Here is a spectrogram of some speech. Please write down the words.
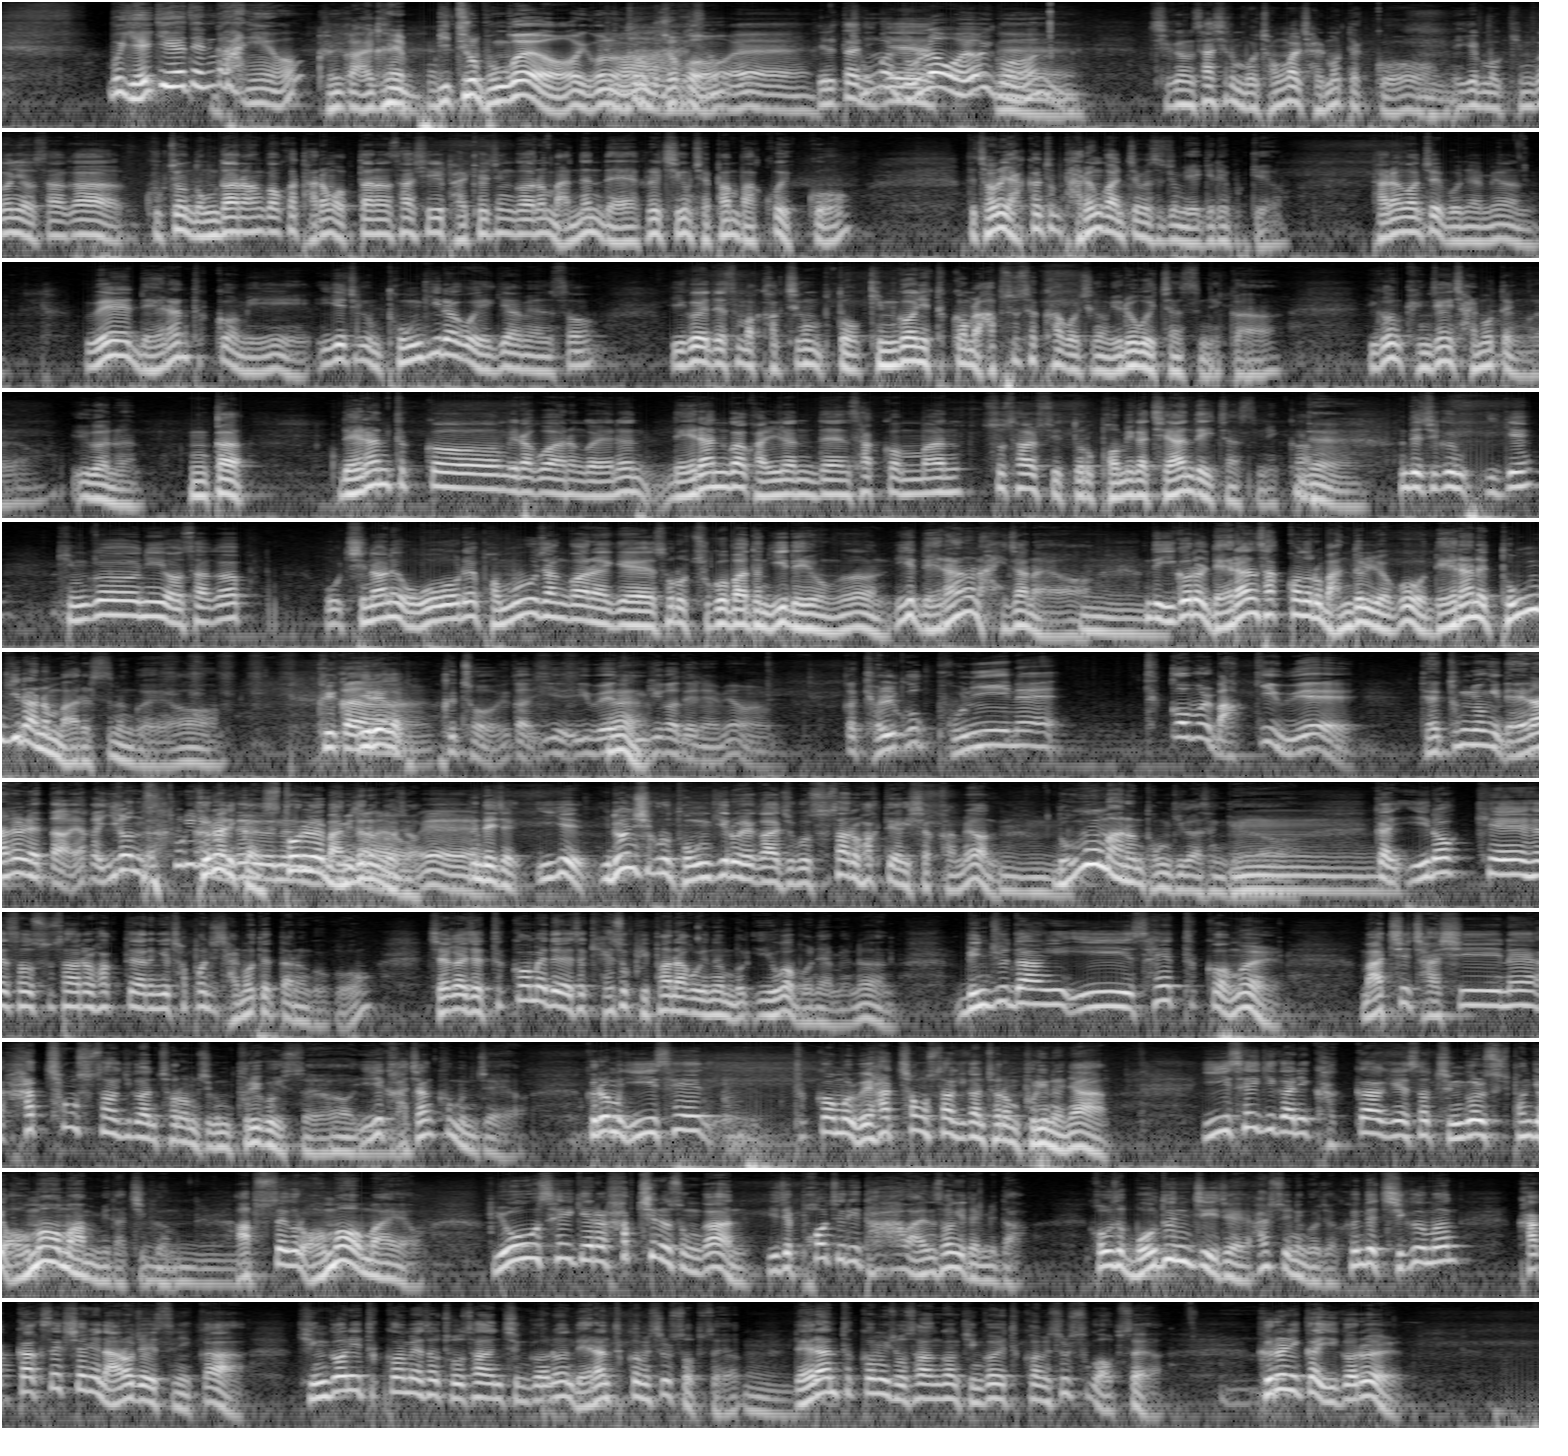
뭐 얘기해야 되는 거 아니에요? 그러니까 그냥 밑으로 본 거예요. 이거는 아, 무조건. 예. 일단 정말 이게 놀라워요 이건. 네. 지금 사실은 뭐 정말 잘못됐고 이게 뭐 김건희 여사가 국정농단을 한 것과 다름없다는 사실이 밝혀진 거는 맞는데 그래서 지금 재판 받고 있고 근데 저는 약간 좀 다른 관점에서 좀 얘기를 해볼게요. 다른 관점이 뭐냐면 왜 내란 특검이 이게 지금 동기라고 얘기하면서 이거에 대해서 막 각 지금 또 김건희 특검을 압수수색하고 지금 이러고 있지 않습니까? 이건 굉장히 잘못된 거예요. 이거는 그러니까 내란 특검이라고 하는 거에는 내란과 관련된 사건만 수사할 수 있도록 범위가 제한돼 있지 않습니까? 네. 근데 지금 이게 김건희 여사가 오- 지난해 5월에 법무부 장관에게 서로 주고받은 이 내용은 이게 내란은 아니잖아요. 음. 근데 이거를 내란 사건으로 만들려고 내란의 동기라는 말을 쓰는 거예요. 그러니까 이래가- 그쵸. 그러니까 이게 왜 네. 동기가 되냐면 그러니까 결국 본인의 특검을 막기 위해 대통령이 내란을 했다. 약간 이런 스토리를 그러니까 만드는 스토리를 만드는. 거죠. 예. 근데 이제 이게 이런 식으로 동기로 해가지고 수사를 확대하기 시작하면 음. 너무 많은 동기가 생겨요. 음. 그러니까 이렇게 해서 수사를 확대하는 게 첫 번째 잘못됐다는 거고 제가 이제 특검에 대해서 계속 비판하고 있는 뭐- 이유가 뭐냐면은 민주당이 이 새 특검을 마치 자신의 하청 수사기관처럼 지금 부리고 있어요. 이게 가장 큰 문제예요. 그러면 이 새 특검을 왜 하청 수사기관처럼 부리느냐? 이 세 기관이 각각에서 증거를 수집한 게 어마어마합니다. 지금 압수수색을 어마어마해요. 요 세 개를 합치는 순간 이제 퍼즐이 다 완성이 됩니다. 거기서 뭐든지 이제 할 수 있는 거죠. 그런데 지금은 각각 섹션이 나눠져 있으니까 김건희 특검에서 조사한 증거는 내란 특검이 쓸 수 없어요. 내란 특검이 조사한 건 김건희 특검이 쓸 수가 없어요. 그러니까 이거를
